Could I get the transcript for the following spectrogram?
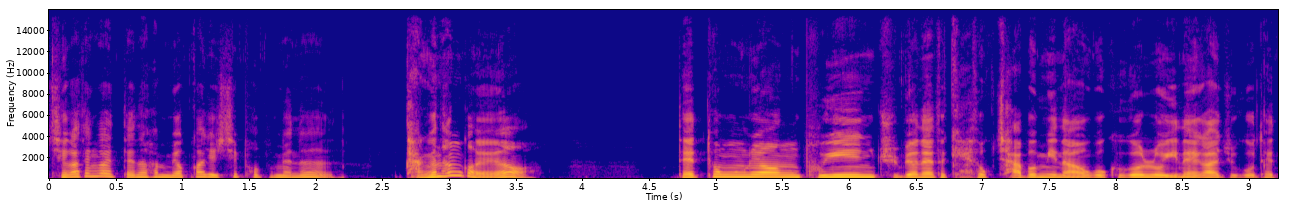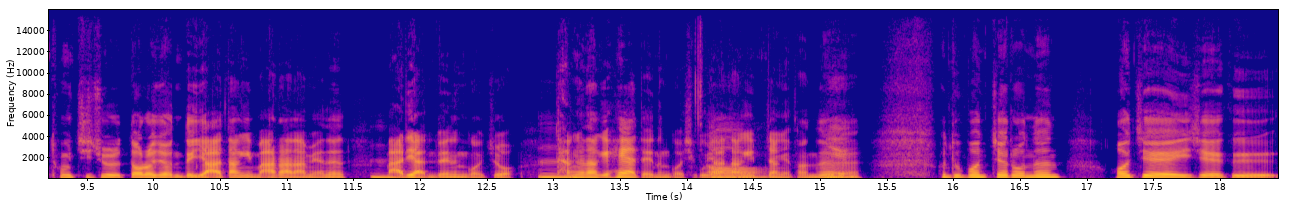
제가 생각할 때는 한 몇 가지 짚어보면은 당연한 거예요. 대통령 부인 주변에서 계속 잡음이 나오고 그걸로 인해 가지고 대통령 지지율 떨어졌는데 야당이 말 안 하면은 음. 말이 안 되는 거죠. 음. 당연하게 해야 되는 것이고 야당 어, 입장에서는 예. 두 번째로는 어제 이제 그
